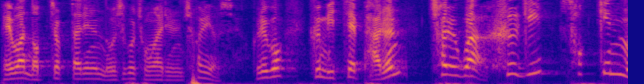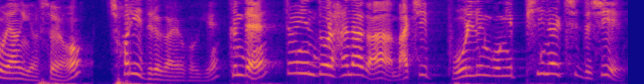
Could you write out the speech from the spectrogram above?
배와 넓적다리는 노시고 종아리는 철이었어요. 그리고 그 밑에 발은 철과 흙이 섞인 모양이었어요. 철이 들어가요, 거기에. 근데 뜨인 돌 하나가 마치 볼링공이 핀을 치듯이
